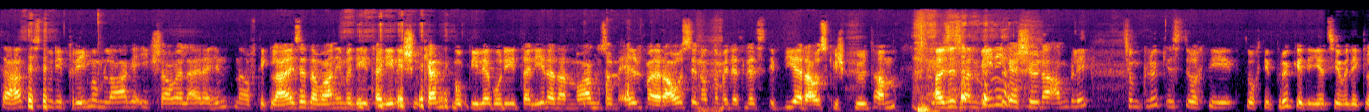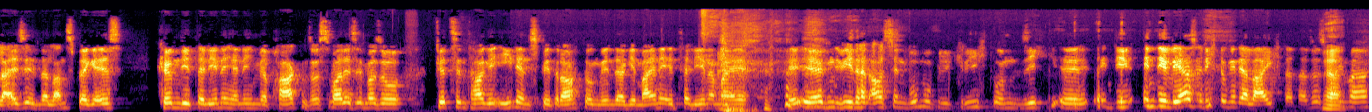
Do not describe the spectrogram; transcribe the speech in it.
Da hattest du die Premiumlage. Ich schaue leider hinten auf die Gleise. Da waren immer die italienischen Campmobile, wo die Italiener dann morgens um elf mal raus sind und noch mit das letzte Bier rausgespült haben. Also es war ein weniger schöner Anblick. Zum Glück ist durch die, durch die Brücke, die jetzt hier über die Gleise in der Landsberger ist, können die Italiener hier nicht mehr parken. Sonst war das immer so 14 Tage Elendsbetrachtung, wenn der gemeine Italiener mal äh, irgendwie dann aus dem Wohnmobil kriecht und sich äh, in, die, in diverse Richtungen erleichtert. Also es ja. war immer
